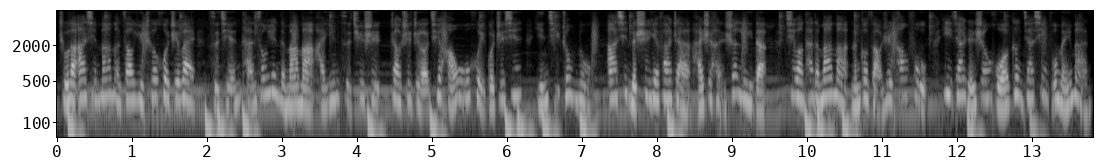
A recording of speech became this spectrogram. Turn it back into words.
除了阿信妈妈遭遇车祸之外，此前谭松韵的妈妈还因此去世，肇事者却毫无悔过之心，引起众怒。阿信的事业发展还是很顺利的，希望他的妈妈能够早日康复。一家人生活更加幸福美满。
